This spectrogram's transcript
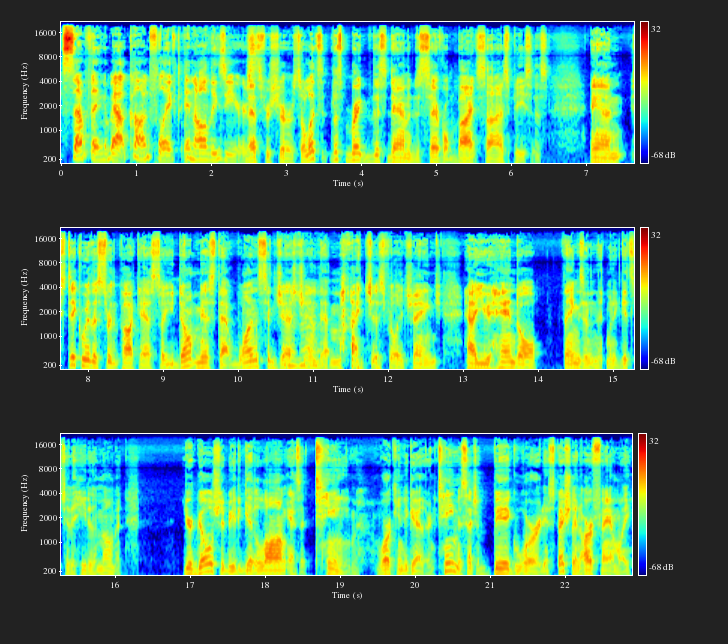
something about conflict in all these years. That's for sure. So let's let's break this down into several bite-sized pieces. And stick with us through the podcast so you don't miss that one suggestion that might just really change how you handle things in, when it gets to the heat of the moment. Your goal should be to get along as a team, working together. And team is such a big word, especially in our family.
